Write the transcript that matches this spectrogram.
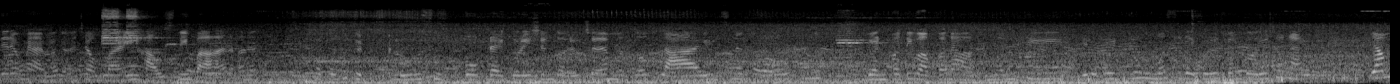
અત્યારે અમે આવી ગયા છે અંબાણી હાઉસની બહાર અને ખબર જોઈ કેટલું સુપોપ ડેકોરેશન કર્યું છે. મતલબ લાઇટ્સ ને કલરફુલ ગણપતિ બાપાના આગમનથી એ લોકો એટલું મસ્ત ડેકોરેશન કર્યું છે ને. કે આમ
